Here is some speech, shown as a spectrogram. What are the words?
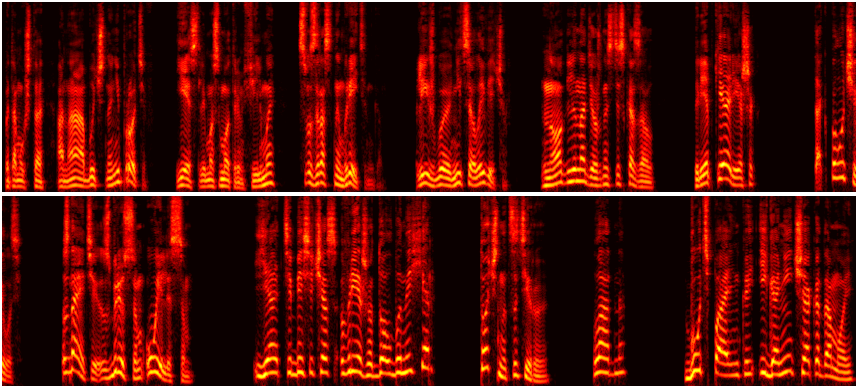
потому что она обычно не против, если мы смотрим фильмы с возрастным рейтингом, лишь бы не целый вечер. Но для надежности сказал «Крепкий орешек». Так получилось. Знаете, с Брюсом Уиллисом. «Я тебе сейчас врежу долбанный хер?» Точно цитирую. «Ладно. Будь паинькой и гони Чака домой.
